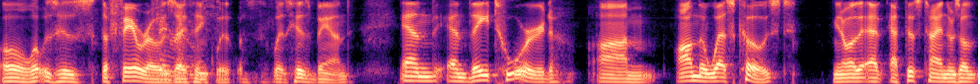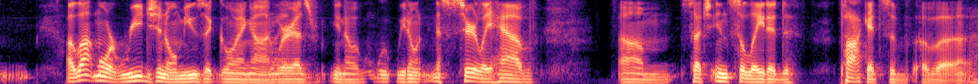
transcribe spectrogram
oh, what was his? The Pharaohs, I think, was, was was his band, and and they toured um, on the West Coast. You know, at, at this time, there's a a lot more regional music going on, whereas you know we, we don't necessarily have um, such insulated pockets of of, uh,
